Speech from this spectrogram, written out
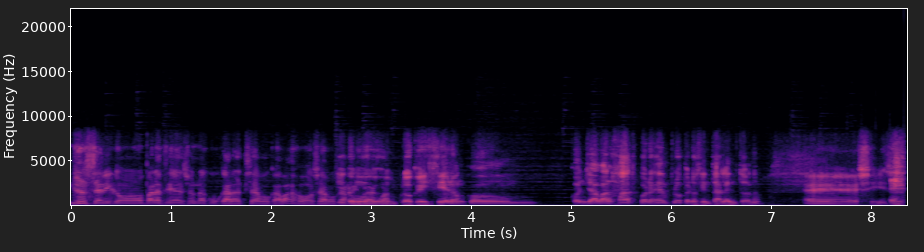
no sé ni cómo parecía eso una cucaracha boca abajo, o sea, boca Sí, como arriba. cuando- lo que hicieron con, con Jabba el Hutt, por ejemplo, pero sin talento, ¿no? Eh, sí, sí,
